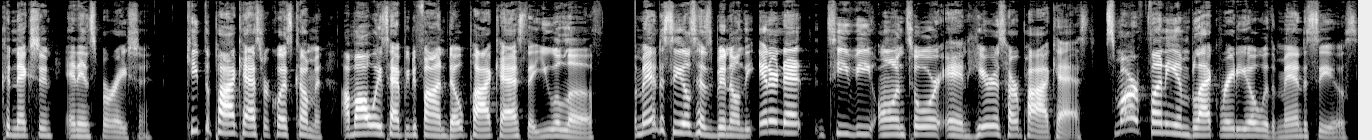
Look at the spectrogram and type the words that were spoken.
connection, and inspiration. Keep the podcast requests coming. I'm always happy to find dope podcasts that you will love. Amanda Seales has been on the internet, TV, on tour, and here is her podcast Smart, Funny, and Black Radio with Amanda Seales.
